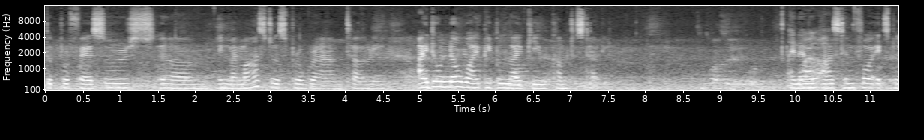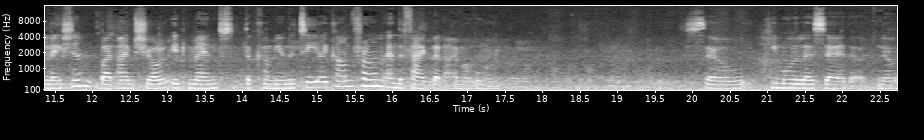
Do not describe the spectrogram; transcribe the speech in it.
the professors um, in my master's program tell me, "I don't know why people like you come to study." I never asked him for explanation, but I'm sure it meant the community I come from and the fact that I'm a woman. So he more or less said, uh, "No,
